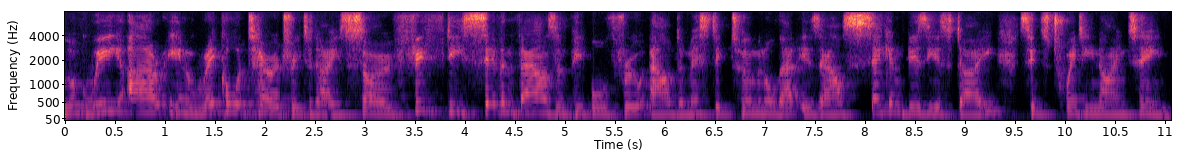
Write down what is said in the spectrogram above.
Look, we are in record territory today. So 57,000 people through our domestic terminal. That is our second busiest day since 2019.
